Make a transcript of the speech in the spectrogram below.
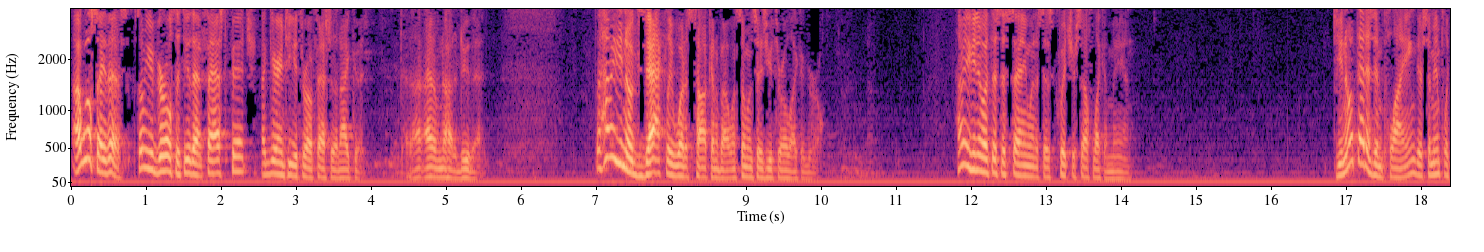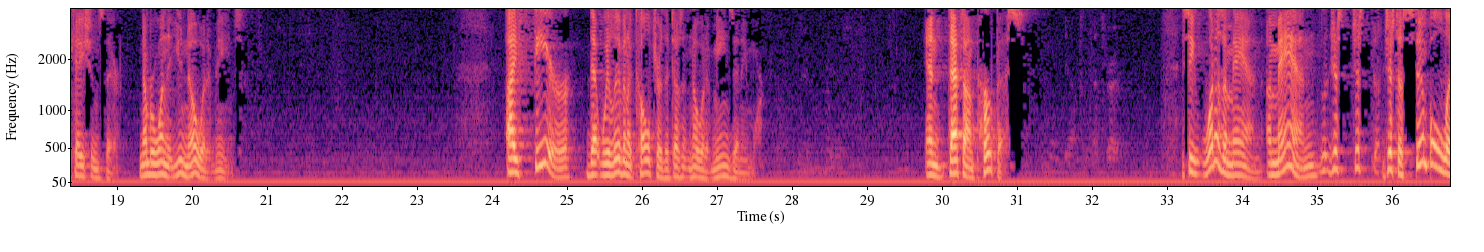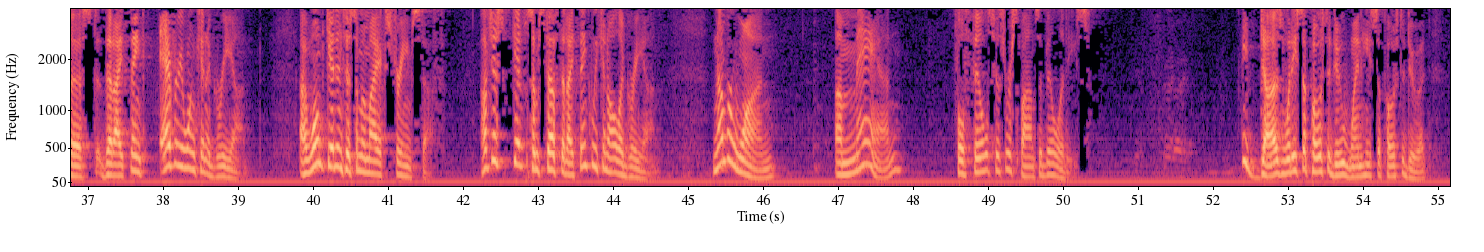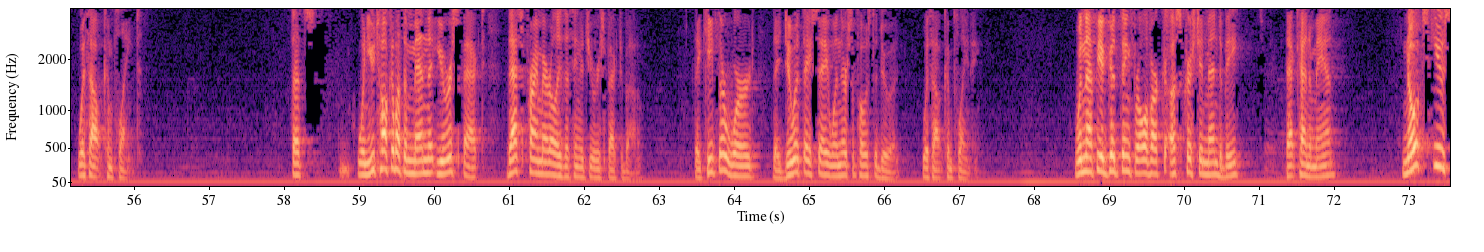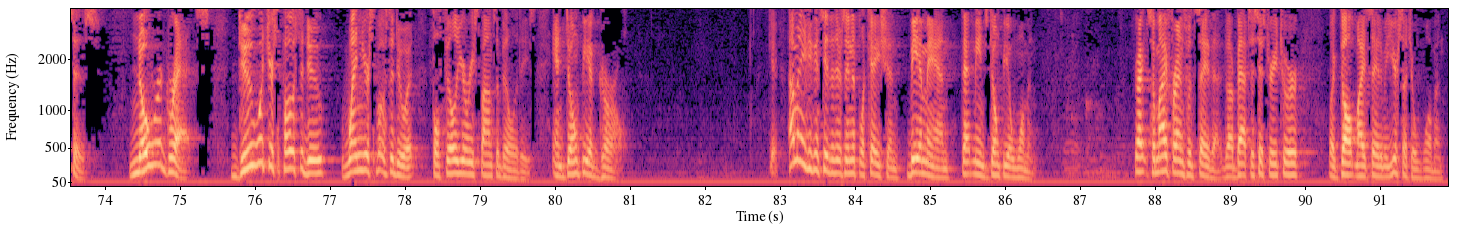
I will say this some of you girls that do that fast pitch, I guarantee you throw it faster than I could. I don't know how to do that. But how many of you know exactly what it's talking about when someone says you throw like a girl? How many of you know what this is saying when it says quit yourself like a man? Do you know what that is implying? There's some implications there. Number one, that you know what it means. I fear that we live in a culture that doesn't know what it means anymore. And that's on purpose. You see, what is a man? A man, just, just, just a simple list that I think everyone can agree on. I won't get into some of my extreme stuff. I'll just get some stuff that I think we can all agree on. Number one, a man fulfills his responsibilities. He does what he's supposed to do when he's supposed to do it without complaint. That's when you talk about the men that you respect, that's primarily the thing that you respect about them. They keep their word, they do what they say when they're supposed to do it without complaining. Wouldn't that be a good thing for all of our, us Christian men to be? That kind of man? No excuses, no regrets. Do what you're supposed to do when you're supposed to do it. Fulfill your responsibilities. And don't be a girl. How many of you can see that there's an implication? Be a man. That means don't be a woman. Right? So my friends would say that. Our Baptist history tour, like Dalt might say to me, You're such a woman.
